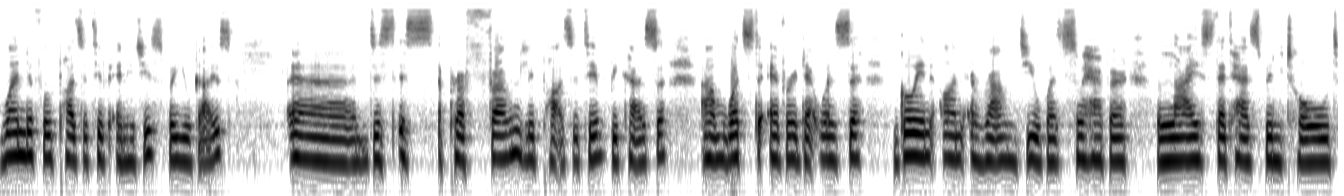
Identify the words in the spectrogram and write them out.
wonderful positive energies for you guys uh, this is profoundly positive because um, whatsoever that was going on around you, whatsoever lies that has been told,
